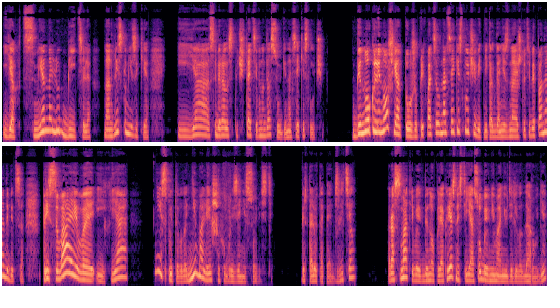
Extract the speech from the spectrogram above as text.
яхтсмена-любителя на английском языке, и я собиралась почитать его на досуге, на всякий случай. Бинокль и нож я тоже прихватил на всякий случай, ведь никогда не знаешь, что тебе понадобится. Присваивая их, я не испытывала ни малейших угрызений совести. Вертолет опять взлетел. Рассматривая в бинокль окрестности, я особое внимание уделила дороге.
